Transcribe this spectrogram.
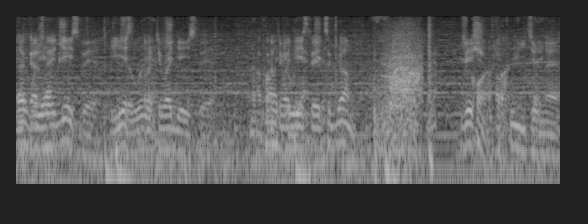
На каждое действие есть противодействие. А противодействие цыган — вещь охуительная.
